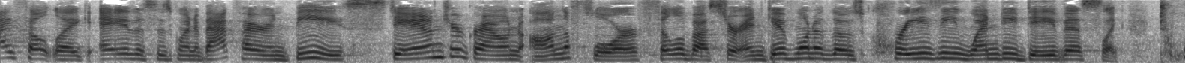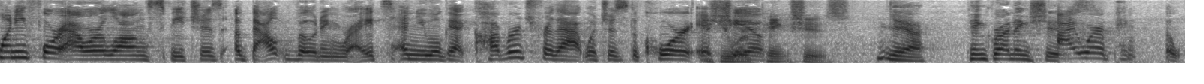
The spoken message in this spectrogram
I felt like A, this is going to backfire, and B, stand your ground on the floor, filibuster, and give one of those crazy Wendy Davis, like 24 hour long speeches about voting rights, and you will get coverage for that, which is the core If issue. you wear pink shoes. Yeah, pink running shoes. I wear pink, oh,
